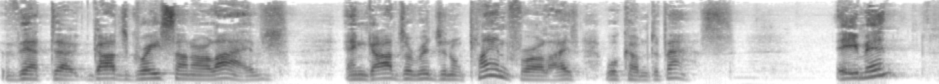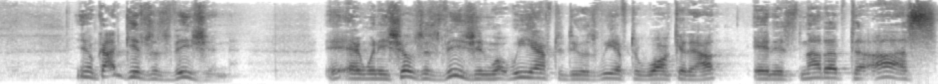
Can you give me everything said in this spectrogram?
that uh, God's grace on our lives and God's original plan for our lives will come to pass. Amen? You know, God gives us vision. And when He shows us vision, what we have to do is we have to walk it out. And it's not up to us,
